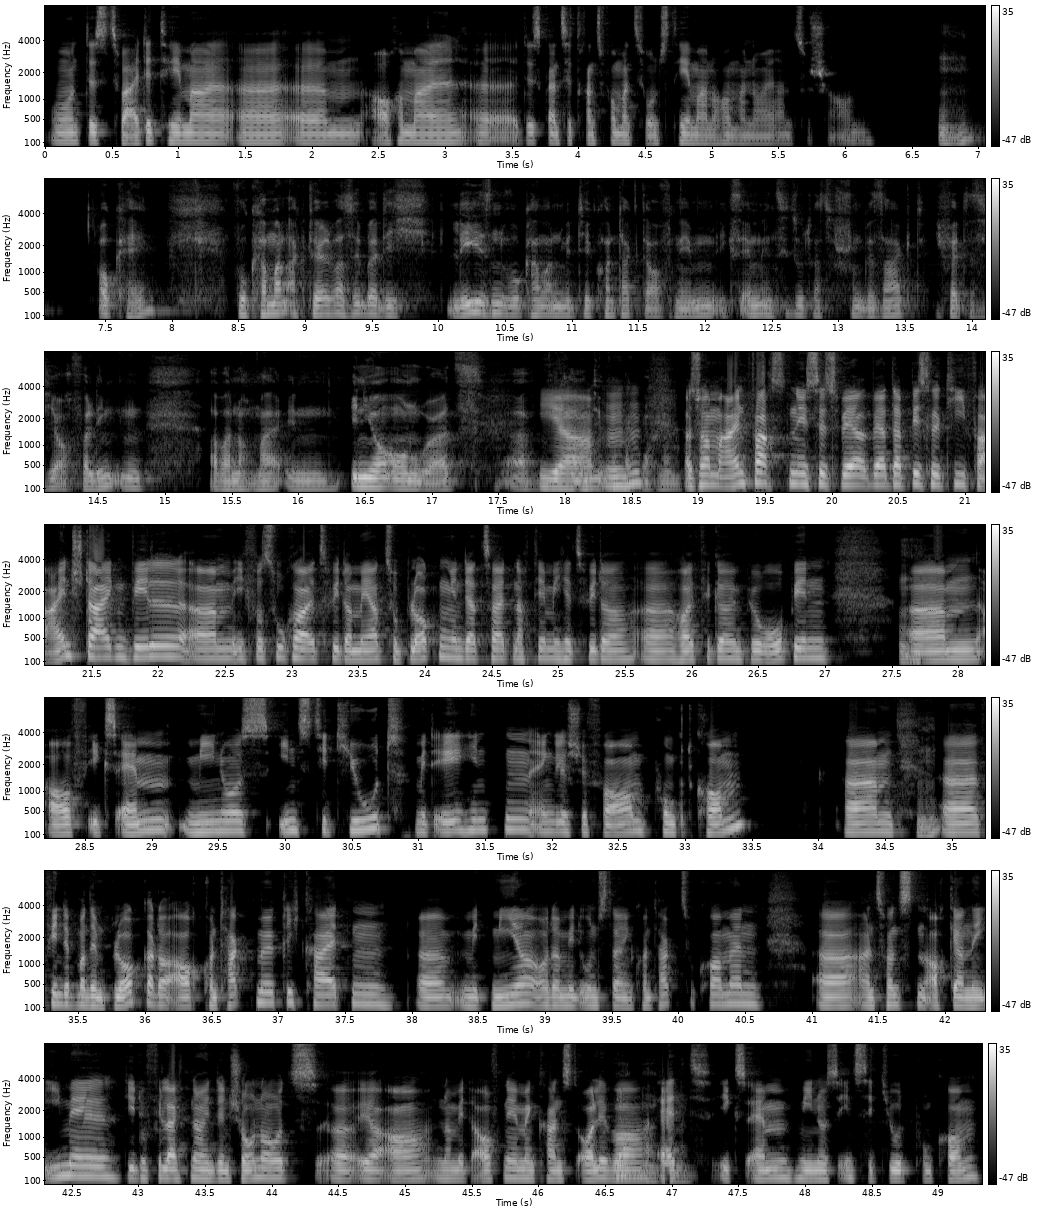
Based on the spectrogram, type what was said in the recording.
Und das zweite Thema, äh, ähm, auch einmal äh, das ganze Transformationsthema noch einmal neu anzuschauen. Mhm. Okay. Wo kann man aktuell was über dich lesen? Wo kann man mit dir Kontakt aufnehmen? XM-Institut hast du schon gesagt. Ich werde es hier auch verlinken, aber nochmal in, in your own words. Äh, ja, mhm. also am einfachsten ist es, wer, wer da ein bisschen tiefer einsteigen will. Ähm, ich versuche jetzt wieder mehr zu blocken in der Zeit, nachdem ich jetzt wieder äh, häufiger im Büro bin. Mhm. Ähm, auf xm-institute mit e hinten, englische Form.com ähm, mhm. äh, findet man den Blog oder auch Kontaktmöglichkeiten äh, mit mir oder mit uns da in Kontakt zu kommen. Äh, ansonsten auch gerne E-Mail, die du vielleicht noch in den Show Notes äh, ja auch noch mit aufnehmen kannst, oliver ja, at xm-institute.com. Mhm.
